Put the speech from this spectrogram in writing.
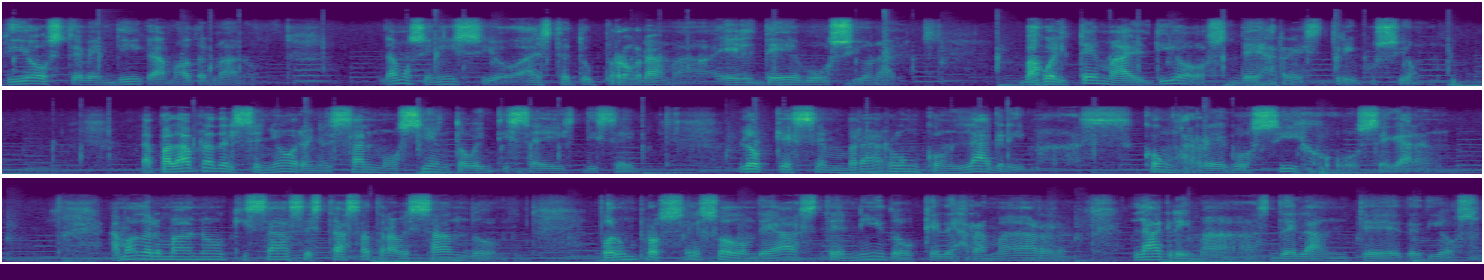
Dios te bendiga, amado hermano. Damos inicio a este tu programa, el devocional, bajo el tema El Dios de restribución. La palabra del Señor en el Salmo 126 dice, Lo que sembraron con lágrimas, con regocijo segarán. Amado hermano, quizás estás atravesando por un proceso donde has tenido que derramar lágrimas delante de Dios.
